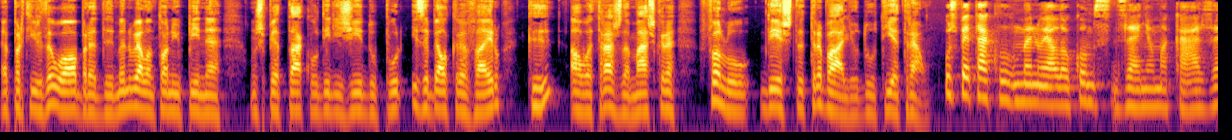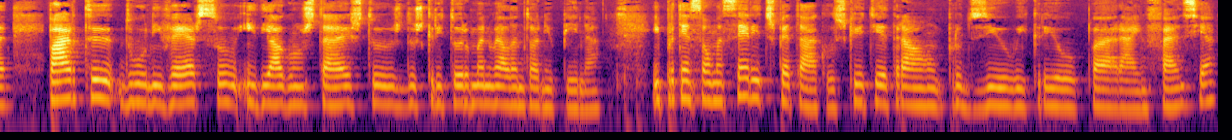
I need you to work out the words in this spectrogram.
a partir da obra de Manuel António Pina, um espetáculo dirigido por Isabel Craveiro, que, ao Atrás da Máscara, falou deste trabalho do teatrão. O espetáculo Manuel, ou Como se desenha uma casa, parte do universo e de alguns textos do escritor Manuel António Pina e pertence a uma série de espetáculos que o teatrão produziu e criou para a infância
